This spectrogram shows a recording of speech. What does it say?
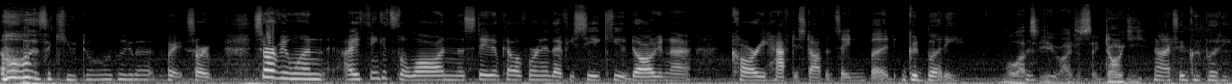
Oh, it's a cute dog. Look at that. Wait, sorry. Sorry, everyone. I think it's the law in the state of California that if you see a cute dog in a car, you have to stop and say, "Bud, good buddy." Well, that's you. I just say doggy. No, I say "Good buddy."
